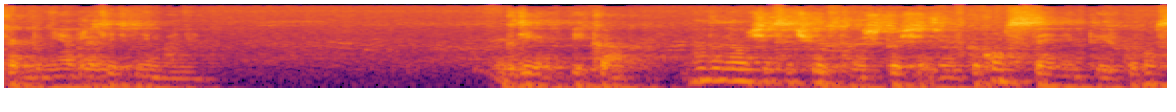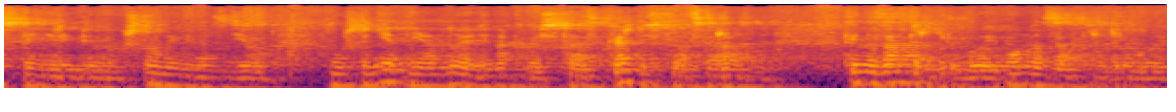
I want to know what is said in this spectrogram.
как бы не обратить внимания. Где и как. Надо научиться чувствовать, что сейчас в каком состоянии ты, в каком состоянии ребенок, что он именно сделал. Потому что нет ни одной одинаковой ситуации. Каждая ситуация разная. Ты на завтра другой, он на завтра другой.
